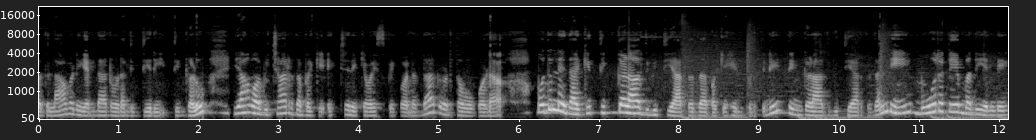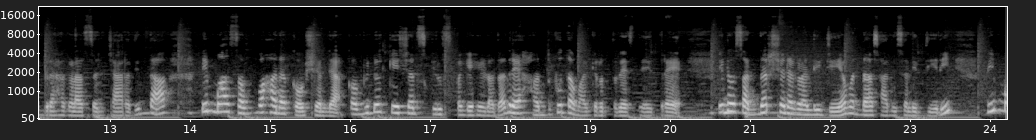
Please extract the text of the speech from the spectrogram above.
ಬದಲಾವಣೆಯನ್ನು ನೋಡಲಿದ್ದೀರಿ? ತಿಂಗಳು ಯಾವ ವಿಚಾರದ ಬಗ್ಗೆ ಎಚ್ಚರಿಕೆ ವಹಿಸಬೇಕು ಅನ್ನೋದನ್ನ ನೋಡ್ತಾ ಹೋಗೋಣ. ಮೊದಲನೇದಾಗಿ ತಿಂಗಳ ದ್ವಿತೀಯಾರ್ಧದ ಬಗ್ಗೆ ಹೇಳ್ಬಿಡ್ತೀನಿ. ತಿಂಗಳ ದ್ವಿತೀಯಾರ್ಧದಲ್ಲಿ ಮೂರನೇ ಮನೆಯಲ್ಲಿ ಗ್ರಹಗಳ ಸಂಚಾರದಿಂದ ನಿಮ್ಮ ಸಂವಹನ ಕೌಶಲ್ಯ ಕಮ್ಯುನಿಕೇಷನ್ ಸ್ಕಿಲ್ಸ್ ಬಗ್ಗೆ ಹೇಳೋದಾದರೆ ಅದ್ಭುತವಾಗಿರುತ್ತದೆ ಸ್ನೇಹಿತರೆ. ಇನ್ನು ಸಂದರ್ಶನಗಳಲ್ಲಿ ಜಯವನ್ನು ಸಾಧಿಸಲಿದ್ದೀರಿ. ನಿಮ್ಮ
